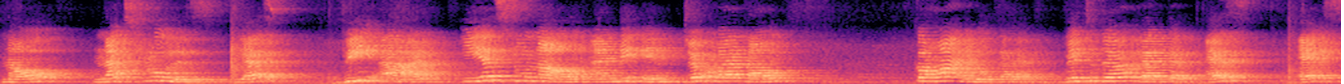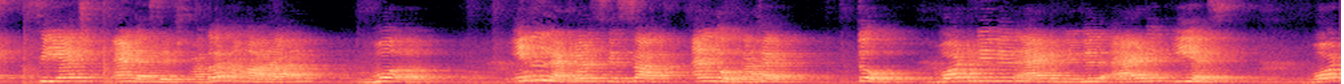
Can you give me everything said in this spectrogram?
Now, next rule is, yes, we add es to noun ending in, जब हमारा noun कहाँ end होता है? With the letter S, X, and S H अगर हमारा वर्ड इन लेटर्स के साथ एंड होता है तो what we will add we will add es what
